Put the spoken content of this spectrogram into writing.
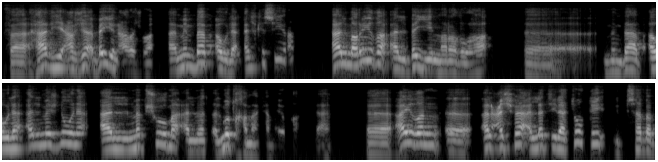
فهذه عرجاء بين عرجها من باب أولى الكثيرة. المريضة البين مرضها آه، من باب أولى المجنونة المبشومة المضخمة كما يقال الآن. آه، أيضا آه، العشفاء التي لا تنقي بسبب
